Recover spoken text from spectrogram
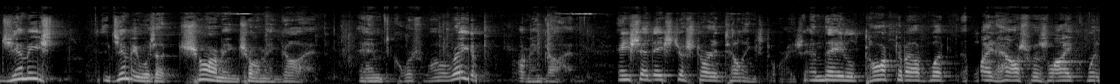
Jimmy, Jimmy was a charming, charming guy. And of course, Ronald Reagan, charming guy. And he said they just started telling stories. And they talked about what the White House was like when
